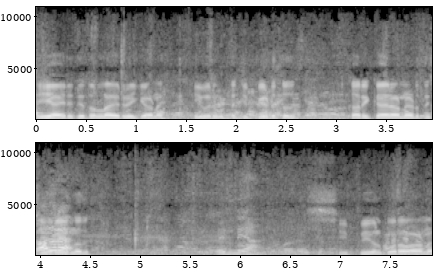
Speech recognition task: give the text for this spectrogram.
അയ്യായിരത്തി തൊള്ളായിരം രൂപയ്ക്കാണ് ഈ ഒരു കുട്ട ജിപ്പി എടുത്തത്. കറിക്കാരാണ് എടുത്ത് ഷെയർ ചെയ്യുന്നത്. എണ്ണയാ? ചിപ്പികൾ കുറവാണ്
